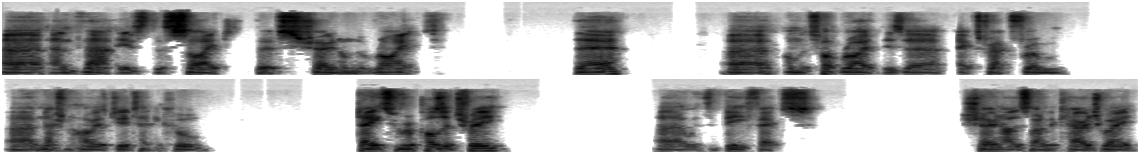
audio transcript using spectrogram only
Uh, and that is the site that's shown on the right there. Uh, on the top right is an extract from uh, National Highways Geotechnical Data Repository uh, with the defects shown either side of the carriageway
